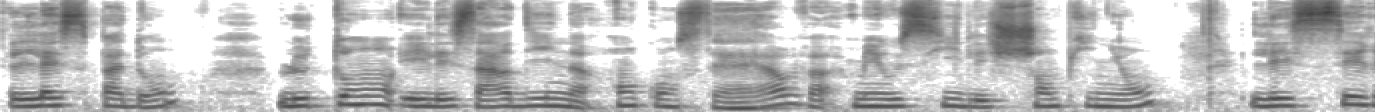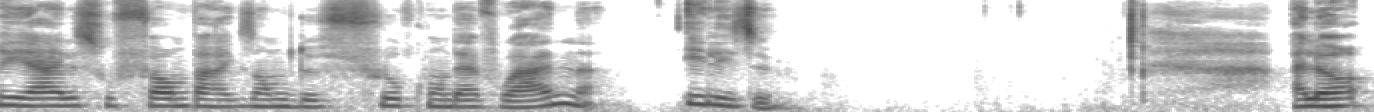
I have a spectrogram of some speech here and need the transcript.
l'espadon, le thon et les sardines en conserve, mais aussi les champignons, les céréales sous forme par exemple de flocons d'avoine et les œufs. Alors,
